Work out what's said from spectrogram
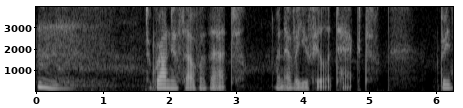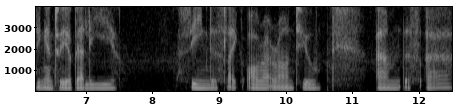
Hmm to ground yourself with that whenever you feel attacked. Breathing into your belly, seeing this like aura around you, um, this uh,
